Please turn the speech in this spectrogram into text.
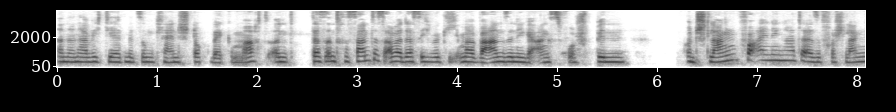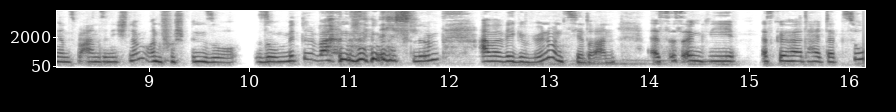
Und dann habe ich die halt mit so einem kleinen Stock weggemacht. Und das Interessante ist aber, dass ich wirklich immer wahnsinnige Angst vor Spinnen und Schlangen vor allen Dingen hatte. Also vor Schlangen ganz wahnsinnig schlimm und vor Spinnen so, so mittelwahnsinnig schlimm. Aber wir gewöhnen uns hier dran. Es ist irgendwie, es gehört halt dazu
